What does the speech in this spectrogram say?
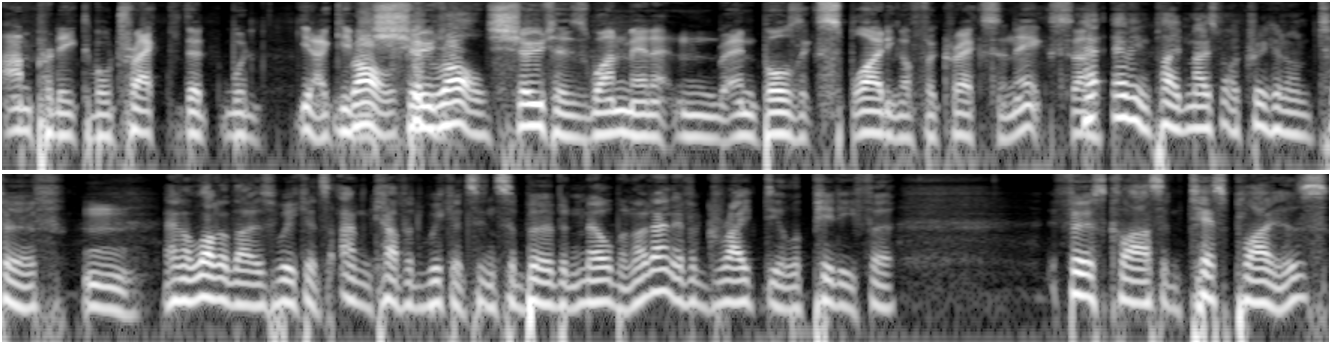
unpredictable track that would. You know, give Roll, you shoot, shooters one minute and, and balls exploding off the cracks the next. So, Ha- having played most of my cricket on turf, mm. and a lot of those wickets, uncovered wickets in suburban Melbourne, I don't have a great deal of pity for first class and test players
